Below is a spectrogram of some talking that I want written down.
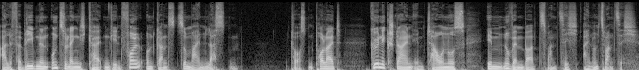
Alle verbliebenen Unzulänglichkeiten gehen voll und ganz zu meinen Lasten. Thorsten Polleit, Königstein im Taunus im November 2021.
